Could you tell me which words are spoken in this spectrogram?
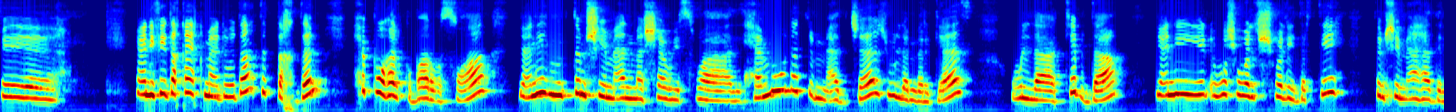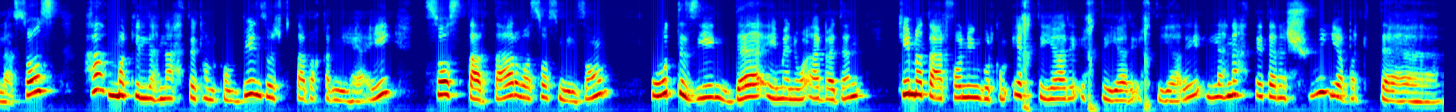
في يعني في دقائق معدودة تتخدم. يحبوها الكبار والصغار يعني تمشي مع المشاوي سواء اللحم ولا مع الدجاج ولا مرقاز. ولا كبدة يعني واش هو الشوا اللي درتيه تمشي مع هذه لاصوص ها هما كاين لهنا حطيتهم لكم بين زوج في الطبق النهائي. صوص طرطار وصوص ميزون. والتزيين دائما وابدا. كما تعرفوني نقول لكم اختياري اختياري اختياري. لهنا حطيت أنا شوية برك تاع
